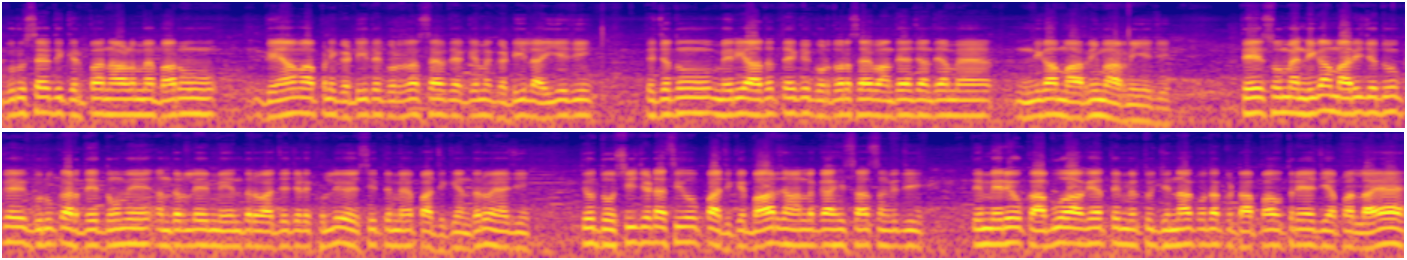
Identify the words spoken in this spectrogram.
ਗੁਰੂ ਸਾਹਿਬ ਦੀ ਕਿਰਪਾ ਨਾਲ ਮੈਂ ਬਾਹਰੋਂ ਗਿਆ ਵਾਂ ਆਪਣੀ ਗੱਡੀ ਤੇ ਗੁਰਦੁਆਰਾ ਸਾਹਿਬ ਦੇ ਅੱਗੇ ਮੈਂ ਗੱਡੀ ਲਾਈ ਹੈ ਜੀ। ਤੇ ਜਦੋਂ ਮੇਰੀ ਆਦਤ ਹੈ ਕਿ ਗੁਰਦੁਆਰਾ ਸਾਹਿਬ ਆਉਂਦਿਆਂ ਜਾਂਦਿਆਂ ਮੈਂ ਨਿਗਾਹ ਮਾਰਨੀ ਮਾਰਨੀ ਹੈ ਜੀ। ਤੇ ਸੋ ਮੈਂ ਨਿਗਾਹ ਮਾਰੀ ਜਦੋਂ ਕਿ ਗੁਰੂ ਘਰ ਦੇ ਦੋਵੇਂ ਅੰਦਰਲੇ ਮੇਨ ਦਰਵਾਜ਼ੇ ਜਿਹੜੇ ਖੁੱਲੇ ਹੋਏ ਸੀ ਤੇ ਮੈਂ ਭੱਜ ਕੇ ਅੰਦਰ ਹੋਇਆ ਜੀ। ਤੇ ਉਹ ਦੋਸ਼ੀ ਜਿਹੜਾ ਸੀ ਉਹ ਭੱਜ ਕੇ ਬਾਹਰ ਜਾਣ ਲੱਗਾ ਸੀ ਸਾਧ ਸੰਗਤ ਜੀ। ਤੇ ਮੇਰੇ ਉਹ ਕਾਬੂ ਆ ਗਿਆ ਤੇ ਮੇਰੇ ਤੋਂ ਜਿੰਨਾ ਕੁ ਉਹਦਾ ਕਟਾਪਾ ਉਤਰਿਆ ਜੀ, ਆਪਾਂ ਲਾਇਆ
